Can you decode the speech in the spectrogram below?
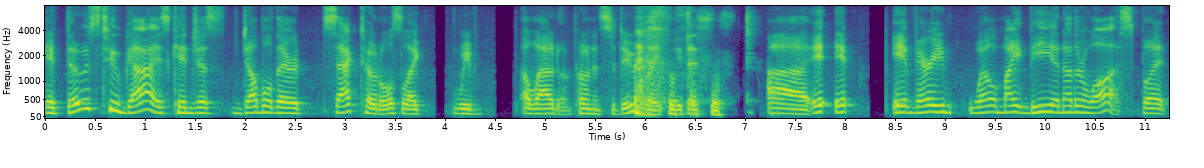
if those two guys can just double their sack totals like we've allowed opponents to do lately, then uh, it it it very well might be another loss. But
